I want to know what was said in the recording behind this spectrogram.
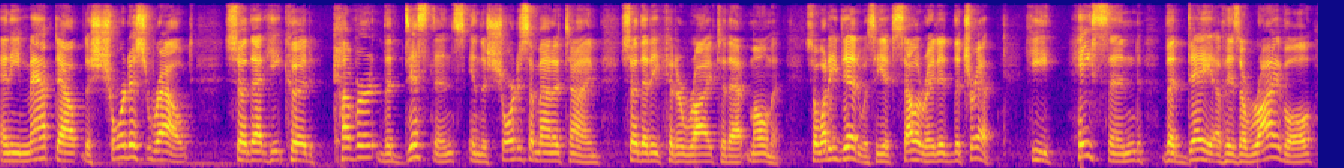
and he mapped out the shortest route so that he could cover the distance in the shortest amount of time so that he could arrive to that moment. So, what he did was he accelerated the trip. He hastened the day of his arrival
